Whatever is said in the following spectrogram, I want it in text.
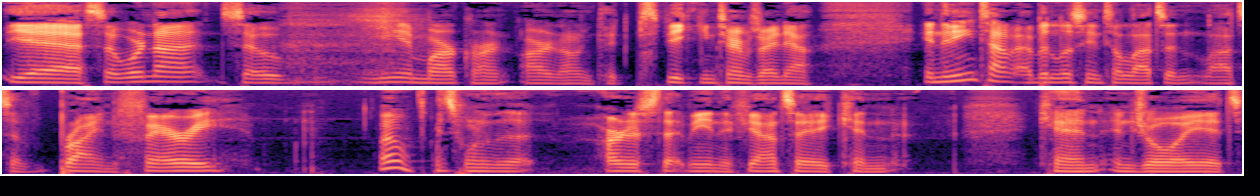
Yeah, so we're not. So me and Marc aren't aren't on good speaking terms right now. In the meantime, I've been listening to lots and lots of Bryan Ferry. Oh, it's one of the artists that me and the fiance can can enjoy. It's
